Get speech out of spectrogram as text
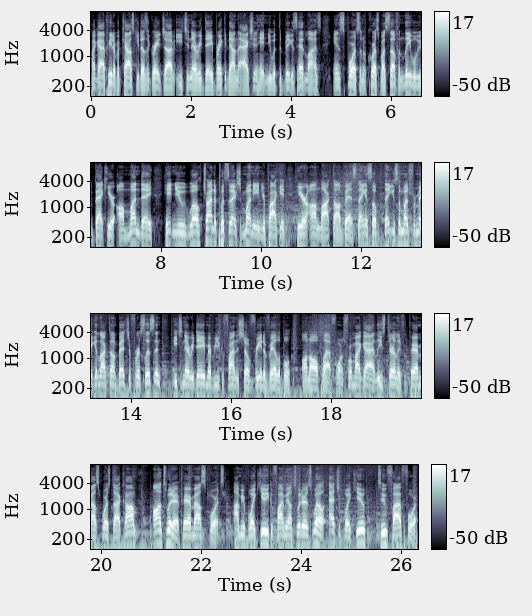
My guy Peter Bukowski does a great job each and every day breaking down the action, hitting you with the biggest headlines in sports. And of course, myself and Lee will be back here on Monday, hitting you, well, trying to put some extra money in your pocket here on Locked On Bets. Thank you so thank you so much for making Locked On Bets your first listen each and every day. Remember, you can find the show free and available on all platforms. For my guy, Lee Sterling from ParamountSports.com, on Twitter at Paramount Sports. I'm your boy Q. You can find me on Twitter as well at your boy Q254.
